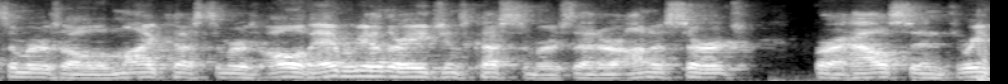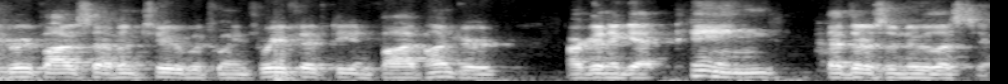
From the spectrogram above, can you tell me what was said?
customers, all of my customers, all of every other agent's customers that are on a search for a house in 33572 between 350 and 500 are going to get pinged that there's a new listing.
